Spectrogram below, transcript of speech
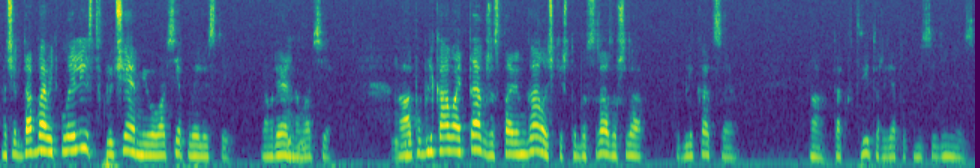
Значит, добавить плейлист, включаем его во все плейлисты. Прям реально Мгм. во все. Мгм. А опубликовать также ставим галочки, чтобы сразу шла публикация. А, так, в Твиттер я тут не соединился.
